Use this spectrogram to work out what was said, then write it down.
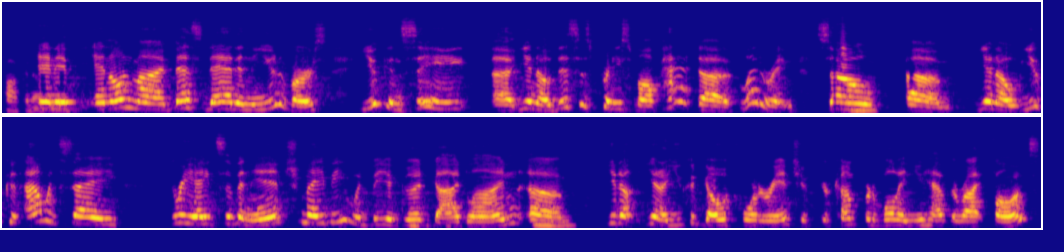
talking over. And if and on my best dad in the universe, you can see, uh, you know, this is pretty small pat uh, lettering. So, mm-hmm. um, you know, you could, I would say, three eighths of an inch maybe would be a good guideline. Um, mm-hmm. you know, you know, you could go a quarter inch if you're comfortable and you have the right fonts,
